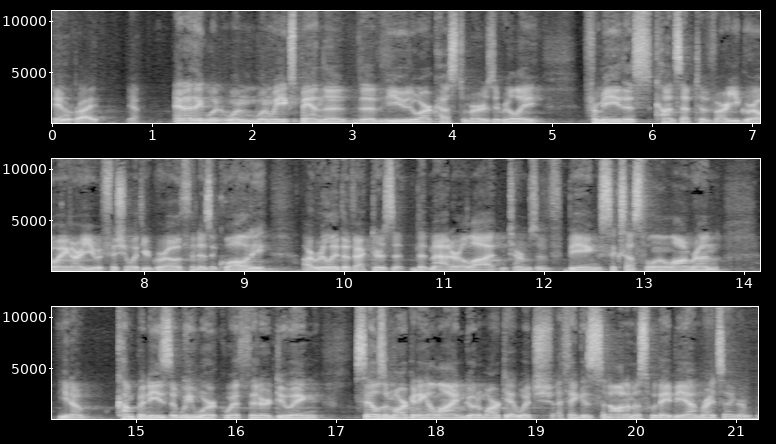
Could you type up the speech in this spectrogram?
if you do it right. And I think when when, when we expand the the view to our customers, it really for me, this concept of are you growing, are you efficient with your growth, and is it quality are really the vectors that, that matter a lot in terms of being successful in the long run. You know, companies that we work with that are doing sales and marketing aligned go to market, which I think is synonymous with ABM, right, Sangram?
